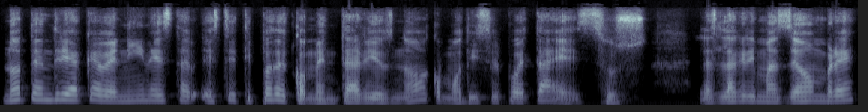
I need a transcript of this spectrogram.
no tendría que venir este tipo de comentarios, ¿no? Como dice el poeta, es sus, las lágrimas de hombre.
